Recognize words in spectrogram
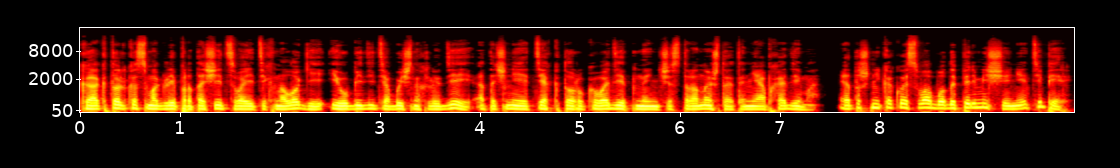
Как только смогли протащить свои технологии и убедить обычных людей, а точнее тех, кто руководит нынче страной, что это необходимо, это ж никакой свободы перемещения теперь.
